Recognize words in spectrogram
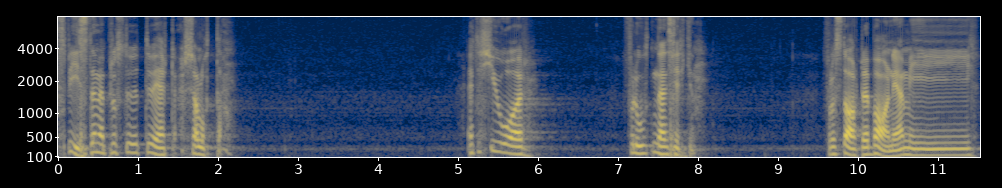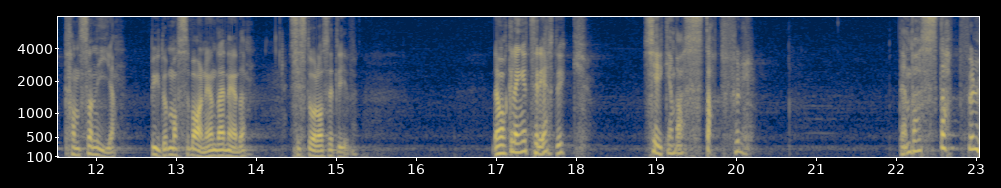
spiste med prostituerte Charlotta. Etter 20 år forlot han den kirken for å starte barnehjem i Tanzania. Bygde opp masse barnehjem der nede siste året av sitt liv. Det var ikke lenger tre stykk. Kirken var stappfull. Den var stappfull.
